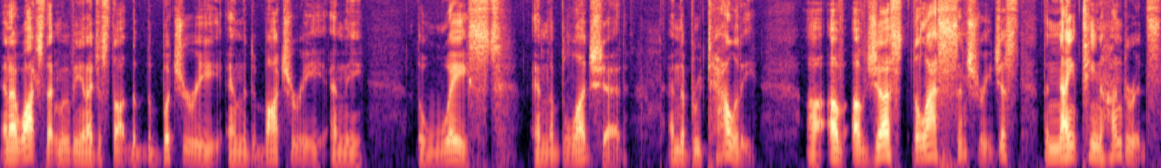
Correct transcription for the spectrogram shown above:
And I watched that movie and I just thought the, the butchery and the debauchery and the, the waste and the bloodshed and the brutality uh, of, of just the last century, just the 1900s.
